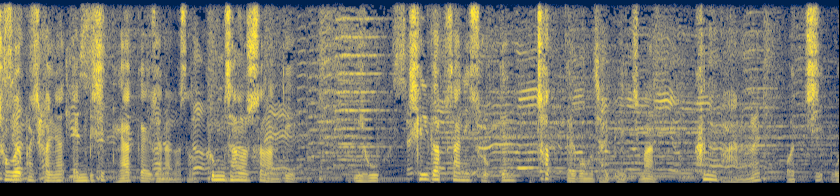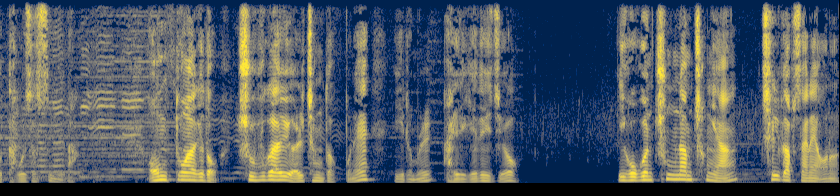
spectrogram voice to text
1988년 MBC 대학가요제 나가서 금상을 수상한 뒤 이후 칠갑산이 수록된 첫 앨범을 발표했지만 큰 반응을 얻지 못하고 있었습니다. 엉뚱하게도 주부가요 열창 덕분에 이름을 알리게 되지요. 이 곡은 충남 청양 칠갑산의 어느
